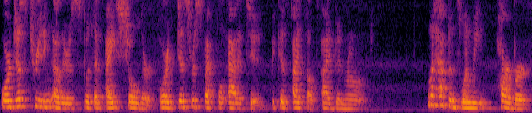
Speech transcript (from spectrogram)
or just treating others with an ice shoulder or a disrespectful attitude because I felt I'd been wronged. What happens when we harbor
